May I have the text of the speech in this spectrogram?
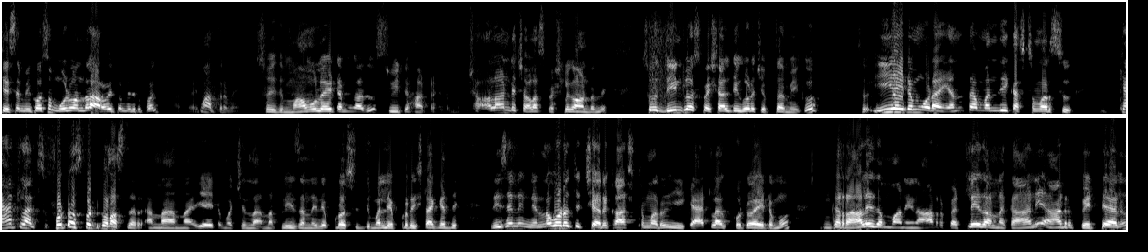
చేసే మీకోసం మూడు వందల అరవై తొమ్మిది రూపాయలు మాత్రమే. సో ఇది మామూలు ఐటమ్ కాదు స్వీట్ హార్ట్ ఐటమ్ చాలా అంటే చాలా స్పెషల్గా ఉంటుంది. సో దీంట్లో స్పెషాలిటీ కూడా చెప్తా మీకు. సో ఈ ఐటమ్ కూడా ఎంత మంది కస్టమర్స్ క్యాట్లాగ్స్ ఫొటోస్ పట్టుకొని వస్తారు. అన్న అన్న ఈ ఐటమ్ వచ్చిందా? అన్న ప్లీజ్ అన్న ఇది ఎప్పుడు వస్తుంది మళ్ళీ ఎప్పుడు రీస్టాక్ అయితే రీసెంట్ నిన్న కూడా ఇచ్చారు కస్టమర్ ఈ క్యాట్లాగ్ ఫోటో ఐటమ్ ఇంకా రాలేదమ్మా నేను ఆర్డర్ పెట్టలేదు అన్న కానీ ఆర్డర్ పెట్టాను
